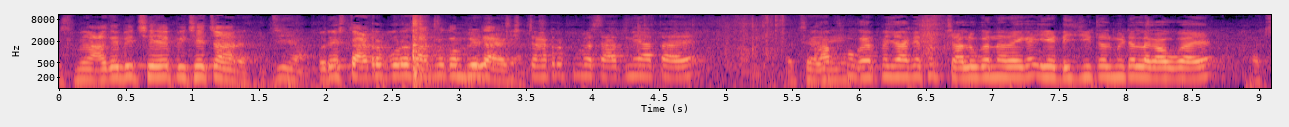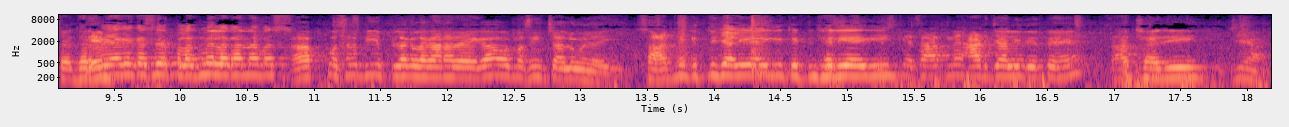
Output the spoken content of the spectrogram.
इसमें आगे भी छह है पीछे चार है। जी हाँ। और ये स्टार्टर पूरा साथ में कंप्लीट आएगा। स्टार्टर पूरा साथ में आता है। अच्छा आपको घर पे जाके सब चालू करना रहेगा। ये डिजिटल मीटर लगा हुआ है। अच्छा घर पे जाके कैसे प्लग में लगाना बस? आपको सिर्फ़ ये प्लग लगाना रहेगा और मशीन चालू हो जाएगी। साथ में कितनी जाली आएगी कितनी थैली आएगी? इसके साथ में आठ जाली देते हैं। अच्छा जी। जी हाँ।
